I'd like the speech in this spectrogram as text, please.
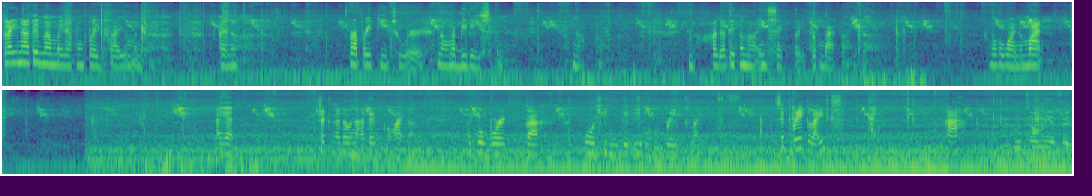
Try natin mamaya kung pwede tayo mag, ano, property tour ng mabilisan. Naku. Makakagatin ng mga insekto itong batang ito. Kawawa naman. Ayan. Check na daw natin kung ano. Magwo-work ba o hindi yung brake lights. Is it brake lights? Ha? Go tell me if it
